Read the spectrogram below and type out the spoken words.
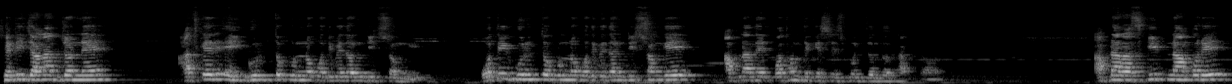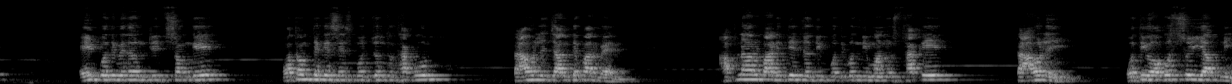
সেটি জানার জন্যে আজকের এই গুরুত্বপূর্ণ প্রতিবেদনটির সঙ্গে, অতি গুরুত্বপূর্ণ প্রতিবেদনটির সঙ্গে আপনাদের প্রথম থেকে শেষ পর্যন্ত থাকতে হবে। আপনারা স্কিপ না করে এই প্রতিবেদনটির সঙ্গে প্রথম থেকে শেষ পর্যন্ত থাকুন, তাহলে জানতে পারবেন, আপনার বাড়িতে যদি প্রতিবন্ধী মানুষ থাকে, তাহলে অতি অবশ্যই আপনি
